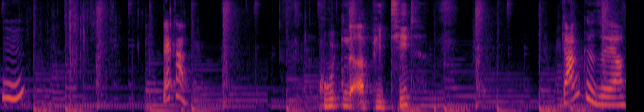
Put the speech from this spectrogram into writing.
Hm. Lecker. Guten Appetit. Danke sehr.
